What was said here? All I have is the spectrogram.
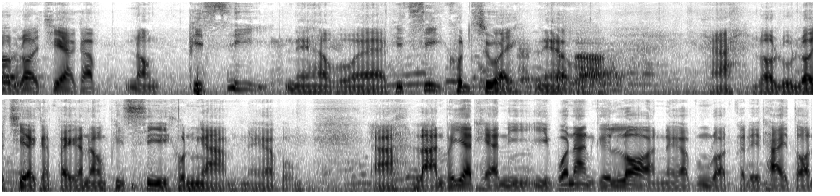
ลุ้นรอเชียร์ครับน้องพิซซี่นะครับผมอ่าพิซซี่คนสวยนะครับผมฮะรอลุ้นรอเชียร์กันไปกับน้องพิซซี่คนงามนะครับผมอะหลานพญาแทนนี่อีกว่านั่นเกินล่อนะครับลุงหลอดกระเดทายตอน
